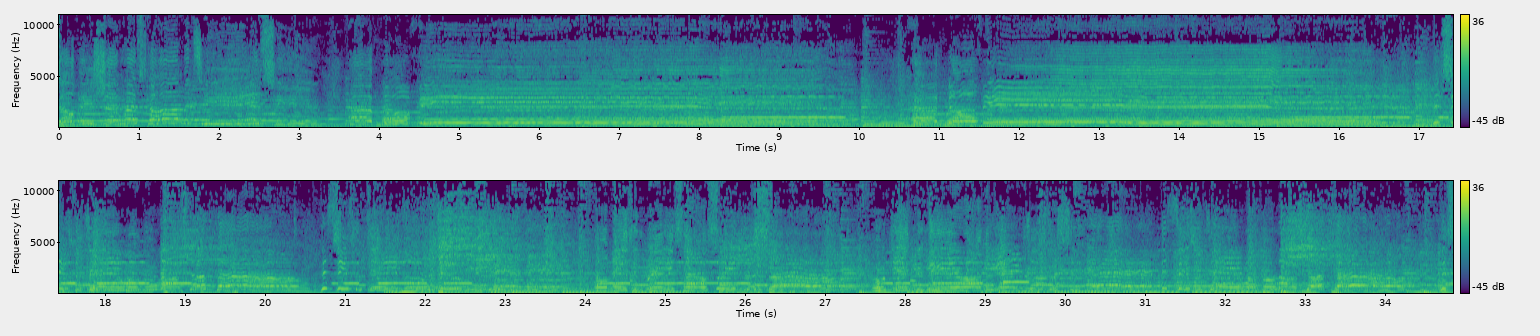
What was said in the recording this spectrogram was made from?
Salvation has come and he is here. Have no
